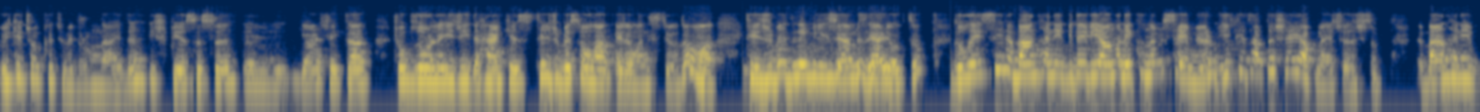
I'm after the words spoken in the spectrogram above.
Ülke çok kötü bir durumdaydı. İş piyasası e, gerçekten çok zorlayıcıydı. Herkes tecrübesi olan eleman istiyordu ama tecrübe edinebileceğimiz yer yoktu. Dolayısıyla ben hani bir de bir yandan ekonomi sevmiyorum. İlk etapta şey yapmaya çalıştım. Ben hani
